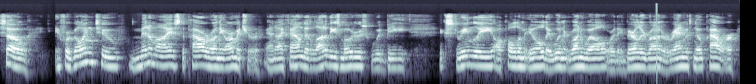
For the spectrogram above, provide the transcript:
So if we're going to minimize the power on the armature, and I found that a lot of these motors would be extremely, I'll call them ill, they wouldn't run well, or they barely run, or ran with no power,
